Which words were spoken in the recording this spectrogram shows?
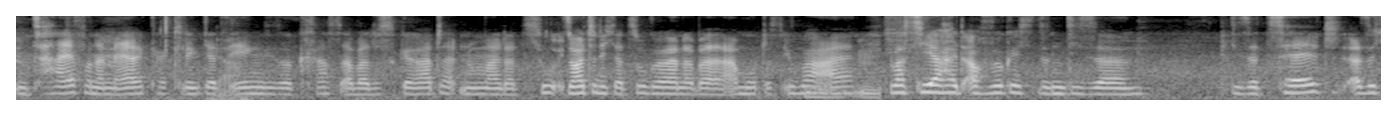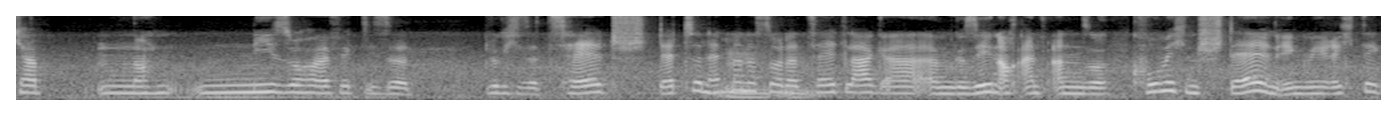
ein Teil von Amerika, klingt jetzt ja. irgendwie so krass, aber das gehört halt nun mal dazu. Sollte nicht dazugehören, aber Armut ist überall. Mhm. Was hier halt auch wirklich sind diese, diese Zelt, also ich habe noch nie so häufig diese wirklich diese Zeltstätte, nennt man das so, oder mhm. Zeltlager ähm, gesehen, auch einfach an so komischen Stellen irgendwie richtig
